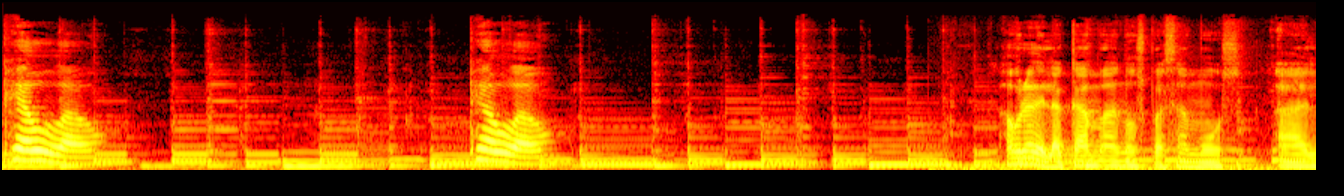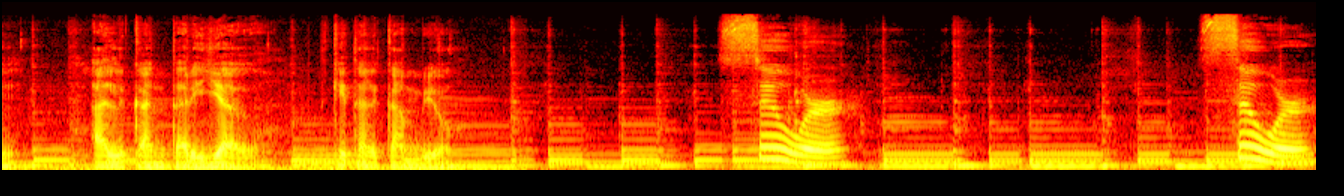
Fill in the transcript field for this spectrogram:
Pillow. Pillow. Ahora de la cama nos pasamos al alcantarillado. ¿Qué tal cambio? sewer. Sewer.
